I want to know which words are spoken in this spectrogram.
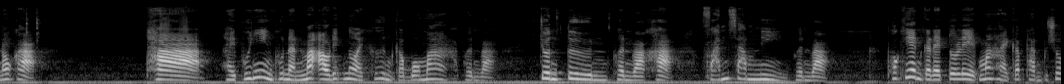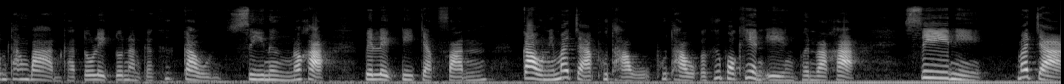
เนาะค่ะถ้าให้ผู้หญิงผู้นั้นมาเอาเด็กน้อยขึ้นกับบ่มาเพิ่นว่า จนตื่นเพิ่นว่าค่ะฝันซ้ำนี่เพิ่นว่าพอเขียนก็ได้ตัวเลขมาให้กับท่านผู้ชมทางบ้านค่ะ ตัวเลขตัวนั้นก็คือเก่าซีหนึ่งเนาะค่ะ เป็นเลขตีจากฝัน เก่านี่มาจากผู้เฒ่าผู้เฒ่าก็คือพอเขียนเองเพิ่นว่าค่ะซีนี่มาจาก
